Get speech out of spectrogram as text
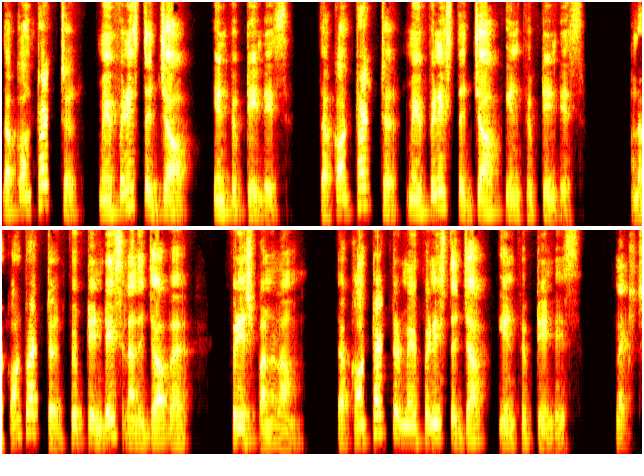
the contractor may finish the job in fifteen days the contractor may finish the job in fifteen days அந்த கான்ட்ராக்டர் ஃபிஃப்டீன் டேஸில் அந்த ஜாபை ஃபினிஷ் பண்ணலாம் the contractor may finish the job in fifteen days next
